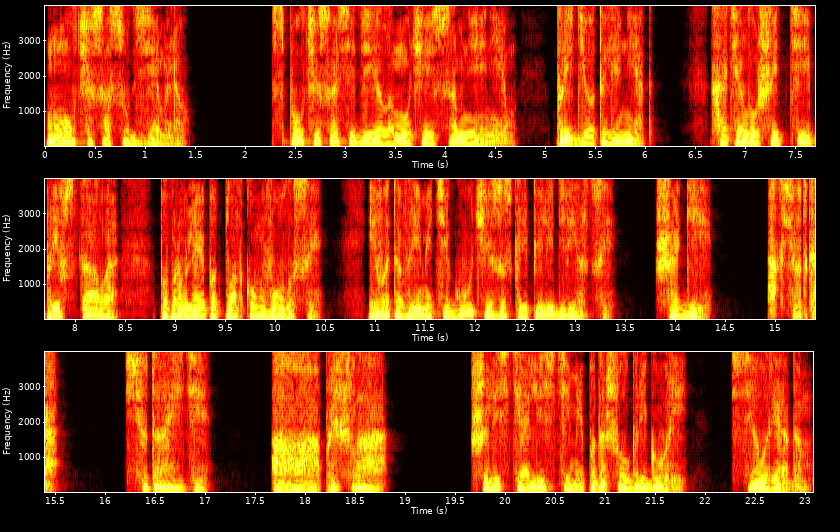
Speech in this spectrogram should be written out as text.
молча сосут землю. С полчаса сидела, мучаясь сомнением, придет или нет. Хотела уж идти, привстала, поправляя под платком волосы, и в это время тягуче заскрипели дверцы. Шаги. «Аксютка, сюда иди». «А, пришла». Шелестя листьями, подошел Григорий. Сел рядом.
